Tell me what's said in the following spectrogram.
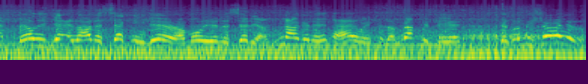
I'm barely getting out of second gear. I'm only in the city. I'm not going to hit the highway because I'm not prepared. Because let me show you.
